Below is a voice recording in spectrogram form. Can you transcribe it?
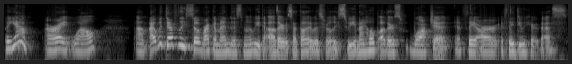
but yeah, all right. Well, um, I would definitely still recommend this movie to others. I thought it was really sweet, and I hope others watch it if they are if they do hear this.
